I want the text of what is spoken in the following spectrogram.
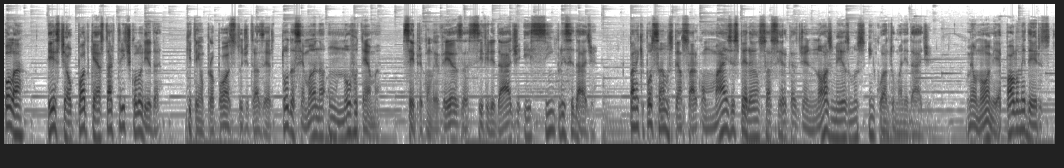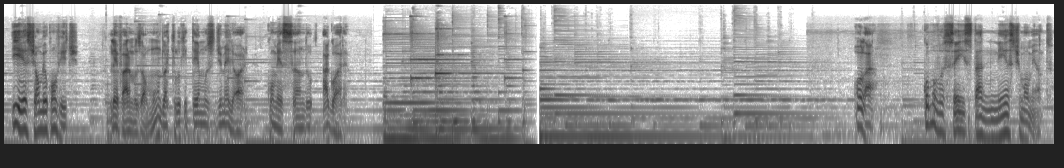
Olá, este é o podcast Artrite Colorida, que tem o propósito de trazer toda semana um novo tema, sempre com leveza, civilidade e simplicidade, para que possamos pensar com mais esperança acerca de nós mesmos enquanto humanidade. Meu nome é Paulo Medeiros e este é o meu convite: levarmos ao mundo aquilo que temos de melhor, começando agora. Olá, como você está neste momento?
